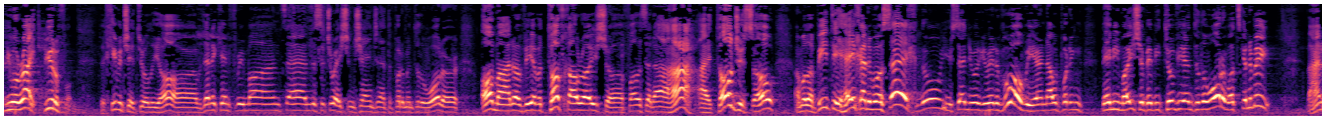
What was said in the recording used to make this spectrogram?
you were right. Beautiful. The Lior. Then it came three months, and the situation changed, and had to put him into the water. Omar Aviyah V'Tovchal Roisha. Father said, "Aha! I told you so." Amalabiti Heichad. No, you said you were getting rid of Vu over here, and now we're putting baby Moshe, baby Tuvia into the water. What's going to be? When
